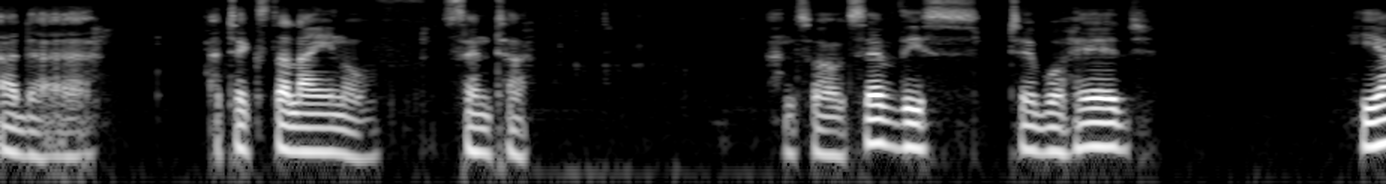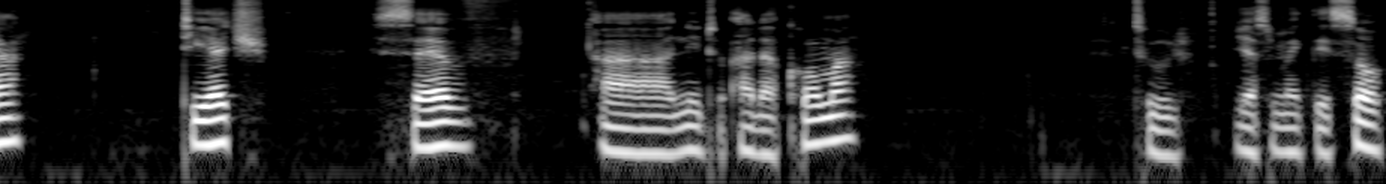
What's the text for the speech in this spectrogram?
add a, a text align of center. And so I'll save this table head here. Th save uh, need to add a comma to just make this. So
